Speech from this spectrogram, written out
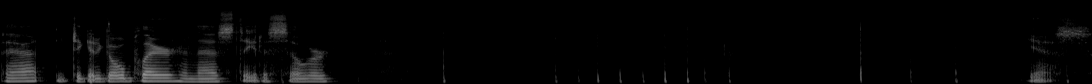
That to get a gold player, and this to get a silver. Yes.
